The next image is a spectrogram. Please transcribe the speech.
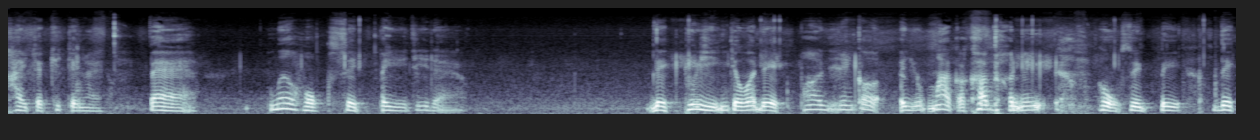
ใครจะคิดยังไง แต่เมื่อหกสิบปีที่แล้ว เด็กผู้หญิงจะว่าเด็กพ่อฉันก็อายุมากกว่าเขาตอนนี้หกสิบปี เด็ก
